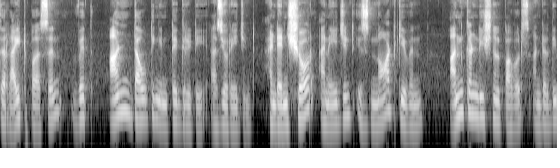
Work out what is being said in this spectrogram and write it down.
the right person with undoubting integrity as your agent and ensure an agent is not given unconditional powers under the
